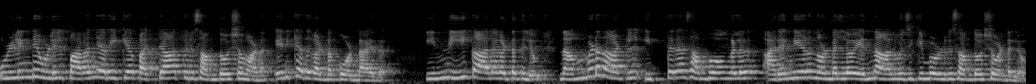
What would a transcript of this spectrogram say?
ഉള്ളിന്റെ ഉള്ളിൽ പറഞ്ഞറിയിക്കാൻ പറ്റാത്തൊരു സന്തോഷമാണ് എനിക്കത് കണ്ടപ്പോൾ ഉണ്ടായത്. ഇന്ന് ഈ കാലഘട്ടത്തിലും നമ്മുടെ നാട്ടിൽ ഇത്തരം സംഭവങ്ങൾ അരങ്ങേറുന്നുണ്ടല്ലോ എന്ന് ആലോചിക്കുമ്പോൾ ഉള്ളൊരു സന്തോഷമുണ്ടല്ലോ.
